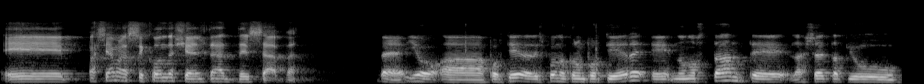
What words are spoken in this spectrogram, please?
e passiamo alla seconda scelta del Sab. Beh, io a portiere rispondo con un portiere e nonostante la scelta più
